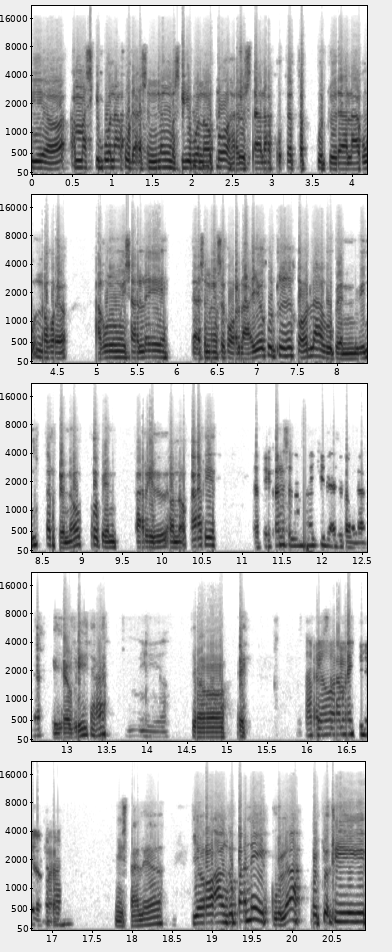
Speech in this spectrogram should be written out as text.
Iya, meskipun aku tidak seneng, meskipun apa harus tak laku tetep kudu tak laku no koyo aku misalnya tidak seneng sekolah, yo kudu sekolah aku ben winter ben apa ben karir ono karir. Tapi kan selama ini tidak sekolah kan? Iya bisa. Iya. Yo eh Tapi awak misalnya yo anggapannya iku lah pojok di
